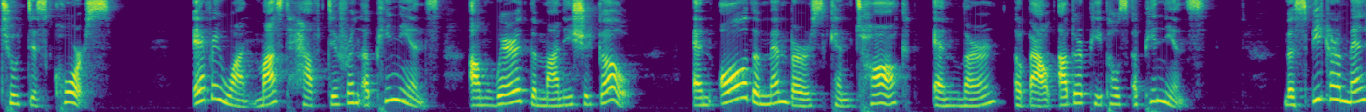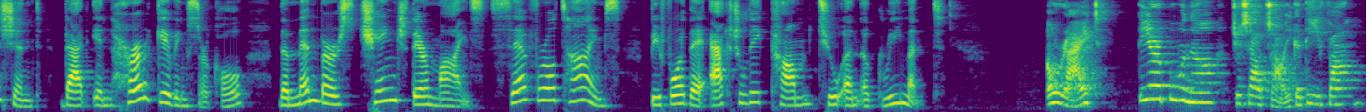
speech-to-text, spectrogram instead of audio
to discourse. Everyone must have different opinions on where the money should go, and all the members can talk and learn about other people's opinions. The speaker mentioned that in her giving circle, the members change their minds several times before they actually come to an agreement. All right，第二步呢，就是要找一个地方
